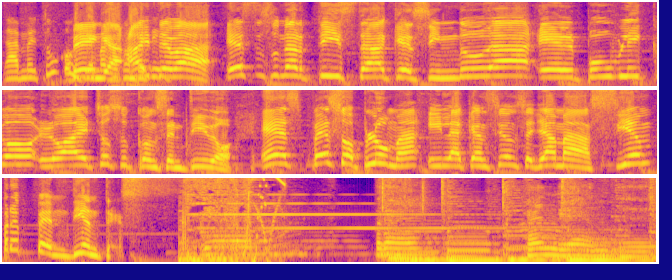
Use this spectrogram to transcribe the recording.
dame tú con Venga, ahí te va. Este es un artista que sin duda el público lo ha hecho su consentido. Es Peso Pluma y la canción se llama Siempre Pendientes. pendiente. Que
